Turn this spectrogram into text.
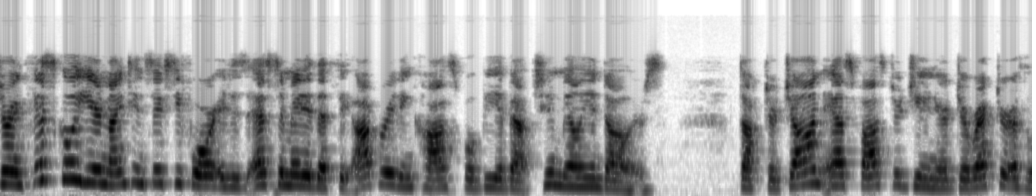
During fiscal year 1964, it is estimated that the operating cost will be about $2 million. Dr. John S. Foster Jr., director of the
